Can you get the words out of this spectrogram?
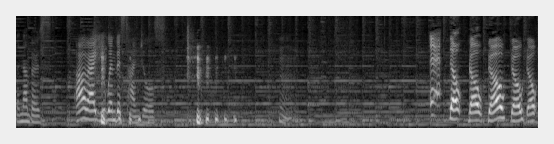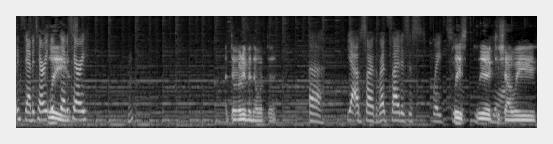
the numbers. All right, you win this time, Jules. hmm. eh, no, no, no, no, no. Insanitary, Please. insanitary. Hmm? I don't even know what the. Uh, yeah, I'm sorry. The red side is just way too. Please, yeah, yeah. shall we?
